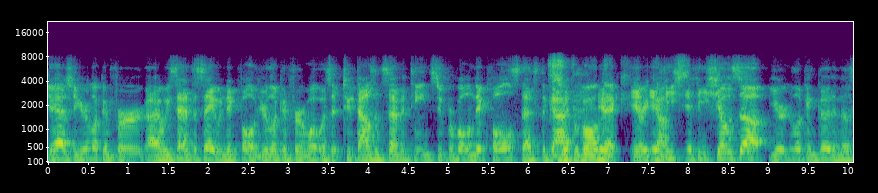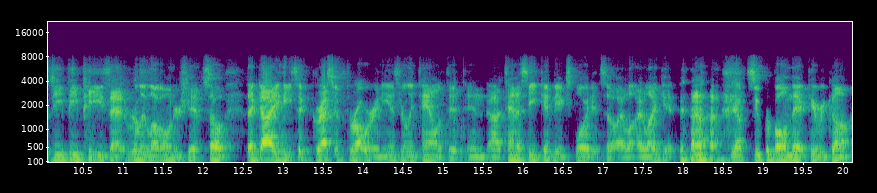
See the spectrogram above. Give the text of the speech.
Yeah, so you're looking for. I always had to say it with Nick Foles. You're looking for what was it, 2017 Super Bowl Nick Foles? That's the guy. Super Bowl if, Nick. Here if, he comes. If he, if he, shows up, you're looking good in those GPPs at really low ownership. So that guy, he's an aggressive thrower and he is really talented. And uh, Tennessee could be exploited. So I, I like it. yep. Super Bowl Nick, here we come.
